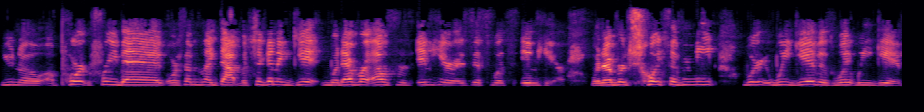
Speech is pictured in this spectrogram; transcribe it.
you know a pork free bag or something like that but you're gonna get whatever else is in here is just what's in here whatever choice of meat we we give is what we give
